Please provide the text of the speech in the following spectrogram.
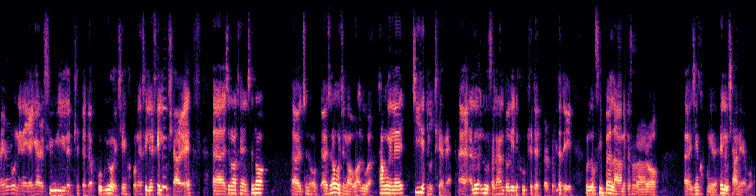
main role အနေနဲ့ရိုက်ခဲ့တဲ့ series လေးလည်းဖြစ်တဲ့အတွက်ပို့ပြီးတော့အချိန်ခုန်နေစိတ်လေးစိတ်လို့ရှားတယ်အဲကျွန်တော်ထင်ကျွန်တော် အဲကျွန်တော်အဲကျွန်တော်ကိုကျွန်တော်ပေါ့အဲ့လိုထောင်ဝင်လဲကြီးတယ်လို့ထင်တယ်အဲအဲ့လိုအဲ့လိုဇလန်တိုးလေးတစ်ခုဖြစ်တဲ့အတွက်ပြည်သက်တွေဘယ်လို feedback လာမလဲဆိုတော့အဲရင်းခုန်နေတယ်ဟဲ့လို့ရှားနေတယ်ပေါ့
